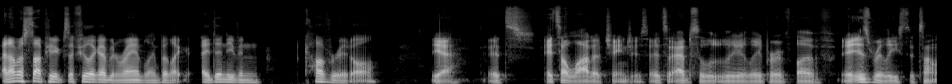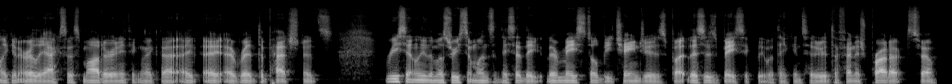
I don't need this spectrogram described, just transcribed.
And I'm gonna stop here because I feel like I've been rambling, but like I didn't even cover it all. Yeah, it's it's a lot of changes. It's absolutely a labor of love. It is released. It's not like an early access mod or anything like that. I, I, I read the patch notes recently, the most recent ones, and they said they, there may still be changes, but this is basically what they consider the finished product. So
